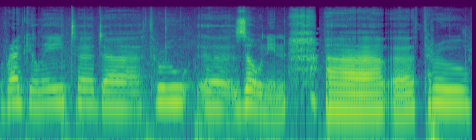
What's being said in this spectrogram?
regulated uh, through uh, zoning, through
